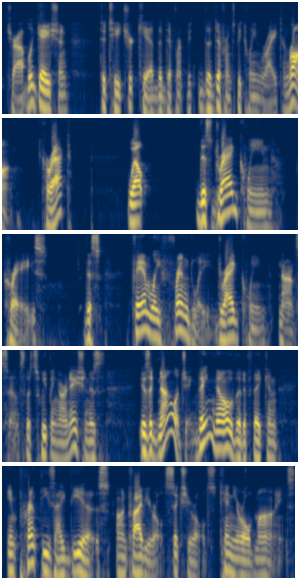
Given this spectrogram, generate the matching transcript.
It's your obligation to teach your kid the different the difference between right and wrong. Correct? Well, this drag queen craze, this family-friendly drag queen nonsense that's sweeping our nation is is acknowledging. They know that if they can imprint these ideas on 5-year-olds, 6-year-olds, 10-year-old minds,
